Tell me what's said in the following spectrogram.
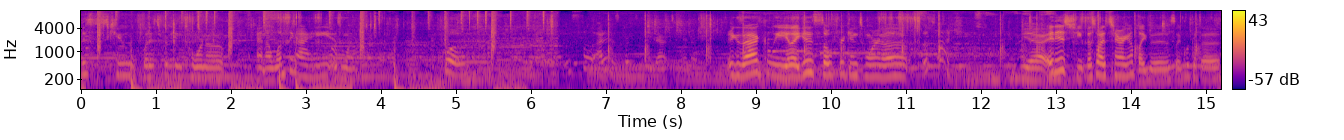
This is cute, but it's freaking torn up. And uh, one thing I hate is when. What? So, I didn't expect to be that torn up. Exactly. Like, it's so freaking torn up. Yeah, it is cheap. That's why it's tearing up like this. Like, look at that.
